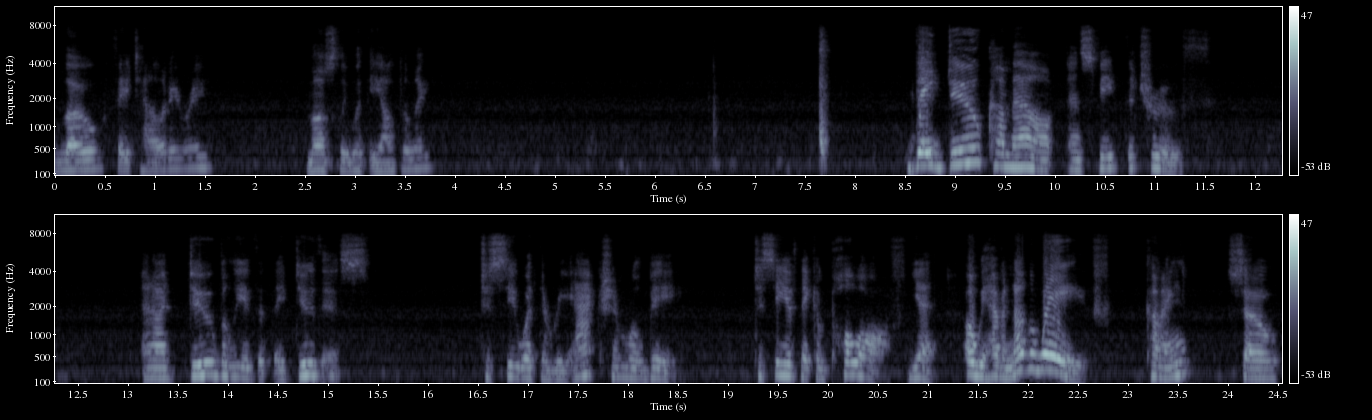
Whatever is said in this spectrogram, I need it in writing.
Low fatality rate, mostly with the elderly. They do come out and speak the truth, and I do believe that they do this to see what the reaction will be, to see if they can pull off yet. Oh, we have another wave coming, so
